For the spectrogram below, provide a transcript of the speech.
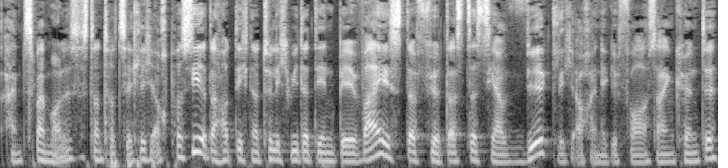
ein, zwei Mal ist es dann tatsächlich auch passiert. Da hatte ich natürlich wieder den Beweis dafür, dass das ja wirklich auch eine Gefahr sein könnte,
